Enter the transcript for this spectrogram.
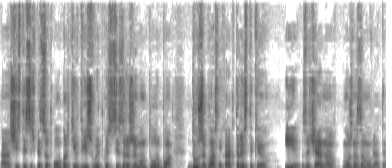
а, 6500 обертів, дві швидкості з режимом турбо, дуже класні характеристики і, звичайно, можна замовляти.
